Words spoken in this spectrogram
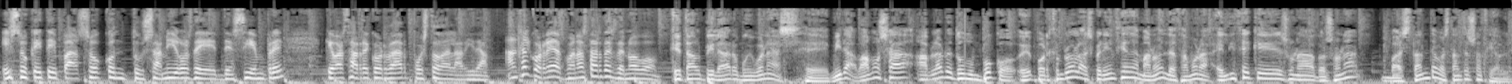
eso que te pasó con tus amigos de, de, siempre, que vas a recordar pues toda la vida. Ángel Correas, buenas tardes de nuevo. ¿Qué tal, Pilar? Muy buenas. Eh, mira, vamos a hablar de todo un poco. Eh, por ejemplo, la experiencia de Manuel de Zamora. Él dice que es una persona bastante, bastante sociable.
